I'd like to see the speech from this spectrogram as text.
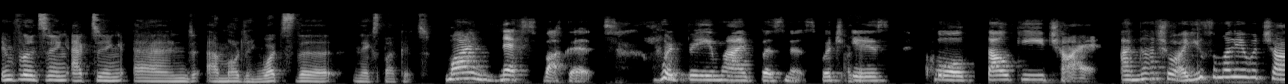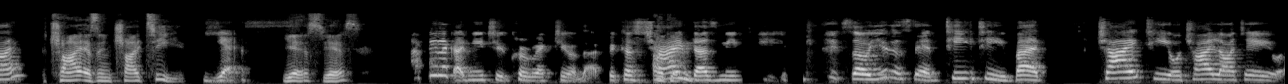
influencing, acting, and uh, modeling. What's the next bucket? My next bucket would be my business, which okay. is called Thalki Chai. I'm not sure. Are you familiar with chai? Chai as in chai tea? Yes. Yes, yes. I feel like I need to correct you on that because chai okay. does mean tea. So you just said tea tea, but chai tea or chai latte or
